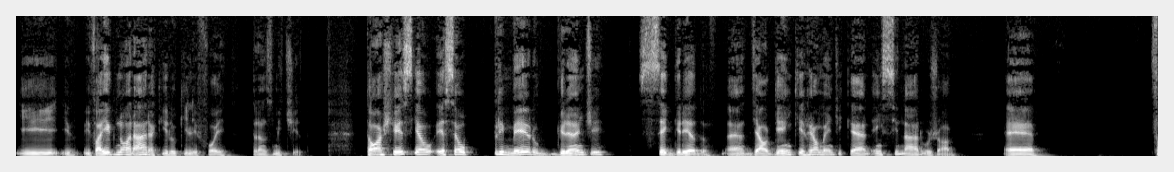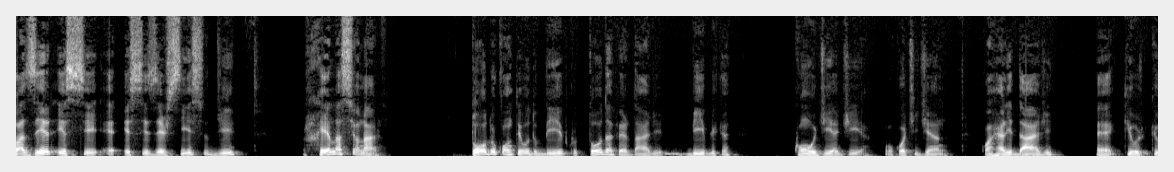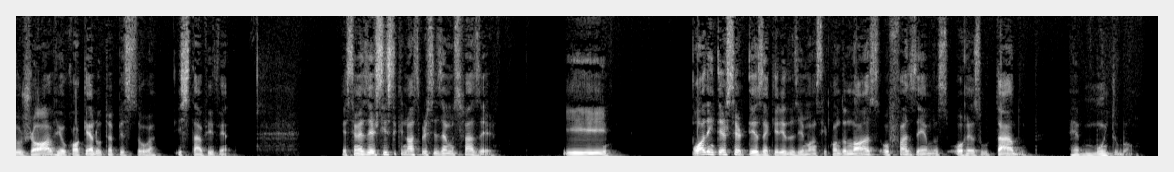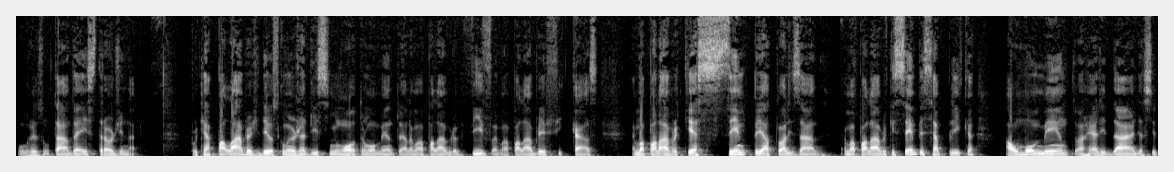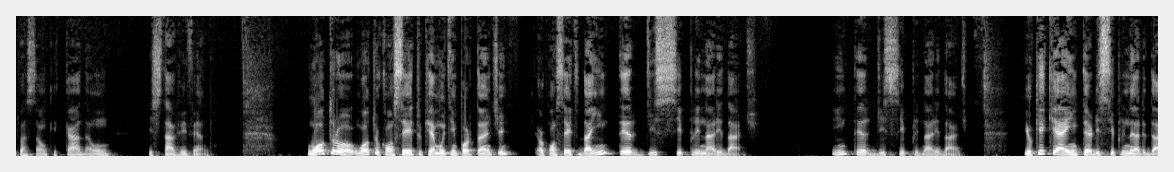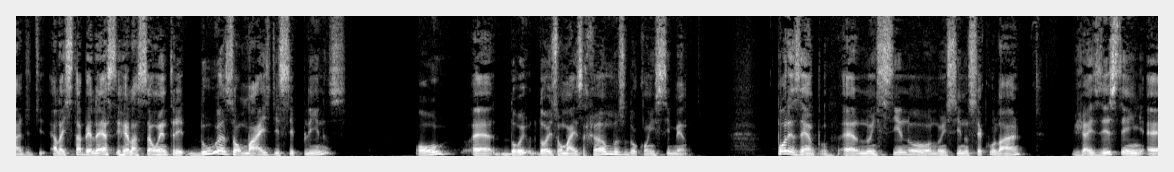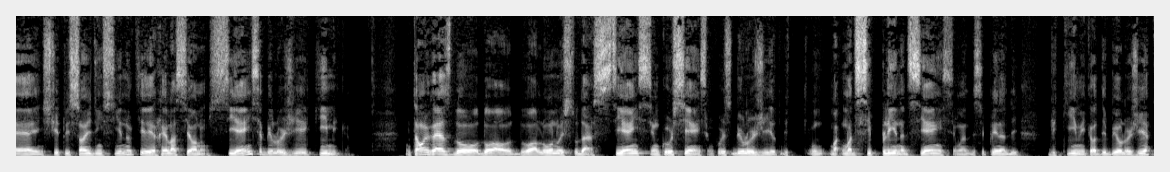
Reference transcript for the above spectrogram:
e, e, e, vai ignorar aquilo que lhe foi transmitido. Então, acho que esse é o, esse é o primeiro grande segredo né, de alguém que realmente quer ensinar o jovem. É fazer esse, esse exercício de relacionar todo o conteúdo bíblico, toda a verdade bíblica com o dia a dia, com o cotidiano, com a realidade é, que, o, que o jovem ou qualquer outra pessoa está vivendo. Esse é um exercício que nós precisamos fazer. E podem ter certeza, queridos irmãos, que quando nós o fazemos, o resultado é muito bom. O resultado é extraordinário. Porque a palavra de Deus, como eu já disse em um outro momento, ela é uma palavra viva, é uma palavra eficaz. É uma palavra que é sempre atualizada. É uma palavra que sempre se aplica ao momento, à realidade, à situação que cada um está vivendo. Um outro, um outro conceito que é muito importante é o conceito da interdisciplinaridade. Interdisciplinaridade. E o que é a interdisciplinaridade? Ela estabelece relação entre duas ou mais disciplinas ou é, dois ou mais ramos do conhecimento. Por exemplo, é, no, ensino, no ensino secular, já existem é, instituições de ensino que relacionam ciência, biologia e química. Então, ao invés do, do, do, aluno estudar ciência, um curso de ciência, um curso de biologia, uma, uma disciplina de ciência, uma disciplina de de química ou de biologia,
